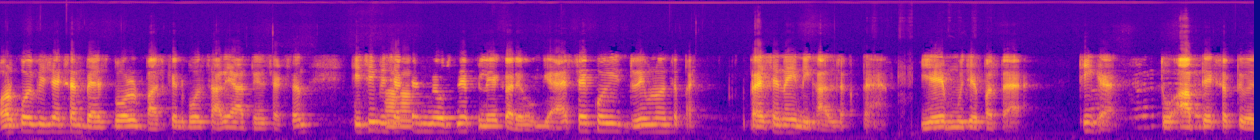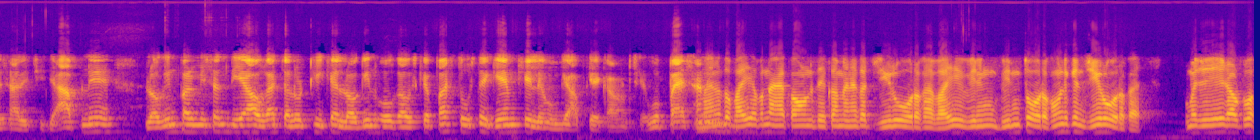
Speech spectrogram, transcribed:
और कोई भी सेक्शन बेसबॉल बास्केटबॉल सारे आते हैं सेक्शन किसी भी हाँ, हाँ। सेक्शन में उसने प्ले करे होंगे। ऐसे कोई ड्रीम लोन से पैसे नहीं निकाल सकता है। ये मुझे पता है। ठीक है? तो आप देख सकते हो ये सारी चीज़ें। आपने लॉगिन परमिशन दिया होगा चलो ठीक है लॉगिन होगा उसके पास तो उसने गेम खेले होंगे आपके अकाउंट से। वो पैसा मैंने तो भाई अपना अकाउंट देखा मैंने कहा ज़ीरो हो रखा है भाई विन विन तो हो रखा हूँ लेकिन ज़ीरो हो रखा है। मुझे ये डाउट हुआ।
